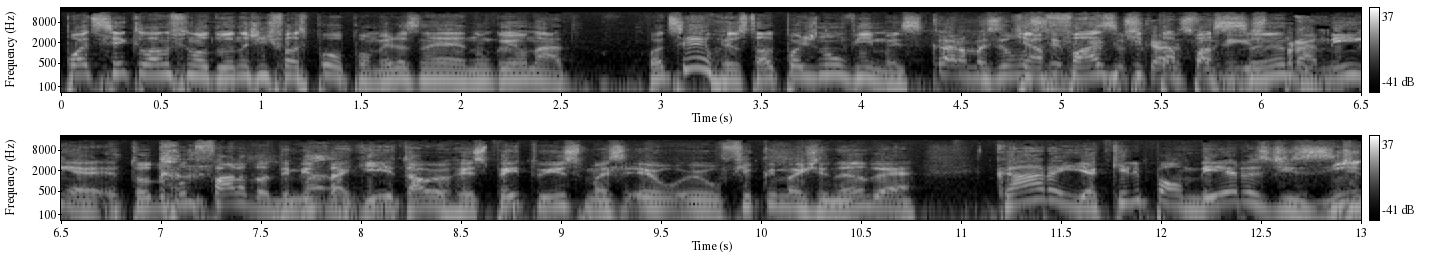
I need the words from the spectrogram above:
Pode ser que lá no final do ano a gente fale, pô, o Palmeiras né, não ganhou nada. Pode ser, o resultado pode não vir, mas. Cara, mas eu não que a sei por fase os que tá caras fazem passando. Isso pra mim, é, todo mundo fala do Ademir da Guia e tal, eu respeito isso, mas eu, eu fico imaginando, é. Cara, e aquele Palmeiras de Zinho, de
